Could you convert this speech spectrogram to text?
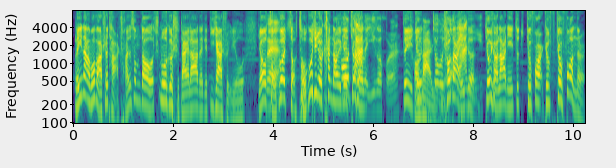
雷纳魔法师塔传送到诺克史黛拉那个地下水流，然后走过走走过去就看到一个娇小大的一个魂，对就超大一个超大一个拉尼娇小拉尼就就放就就放那儿，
